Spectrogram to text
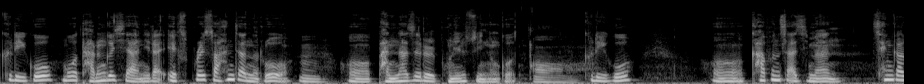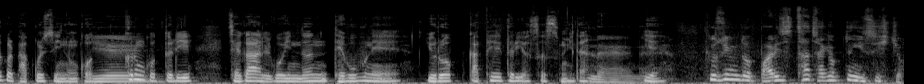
그리고 뭐 다른 것이 아니라 엑스프레소 한 잔으로 음. 어 반나절을 보낼 수 있는 곳. 어. 그리고 어 값은 싸지만 생각을 바꿀 수 있는 곳 예. 그런 곳들이 제가 알고 있는 대부분의 유럽 카페들이었었습니다. 네, 네. 예. 교수님도 바리스타 자격증 있으시죠?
